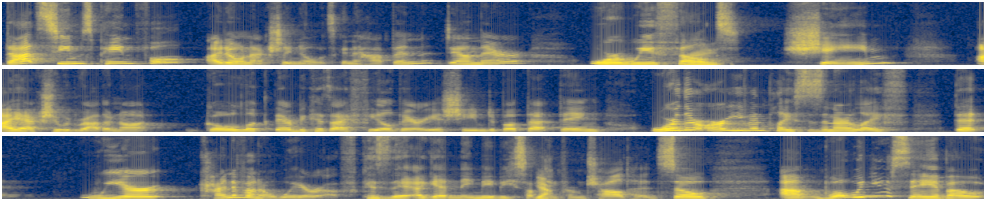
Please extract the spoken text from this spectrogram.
that seems painful. I don't actually know what's going to happen down there. Or we felt right. shame. I actually would rather not go look there because I feel very ashamed about that thing. Or there are even places in our life that we are kind of unaware of because they again they may be something yeah. from childhood so um, what would you say about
